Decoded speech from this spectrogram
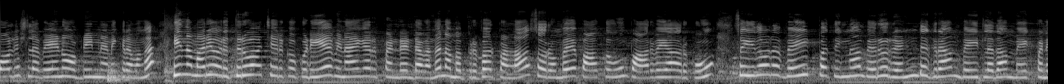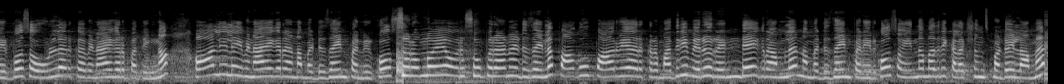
பாலிஷில் வேணும் அப்படின்னு நினைக்கிறவங்க இந்த மாதிரி ஒரு திருவாச்சி இருக்கக்கூடிய விநாயகர் பெண்டண்ட்டை வந்து நம்ம ப்ரிஃபர் பண்ணலாம். ஸோ ரொம்பவே பார்க்கவும் பார்வையாக இருக்கும். ஸோ இதோட வெயிட் பார்த்திங்கன்னா வெறும் ரெண்டு கிராம் வெயிட்டில் தான் மேக் பண்ணியிருப்போம் ஸோ உள்ளே இருக்க விநாயகர் பார்த்திங்கன்னா ஆளிலை விநாயகரை நம்ம டிசைன் பண்ணியிருக்கோம் ஸோ ரொம்பவே ஒரு சூப்பரான டிசைனில் பார்க்கவும் பார்வையாக இருக்கிற மாதிரி வெறும் ரெண்டே கிராமில் நம்ம டிசைன் பண்ணியிருக்கோம் ஸோ இந்த மாதிரி கலெக்ஷன்ஸ் மட்டும் இல்லாமல்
